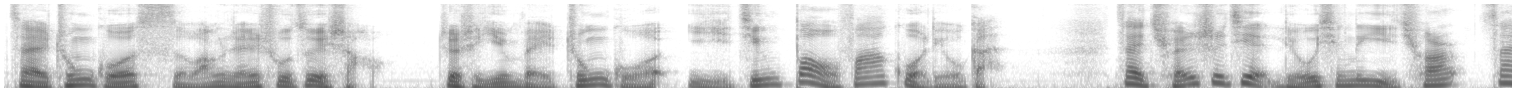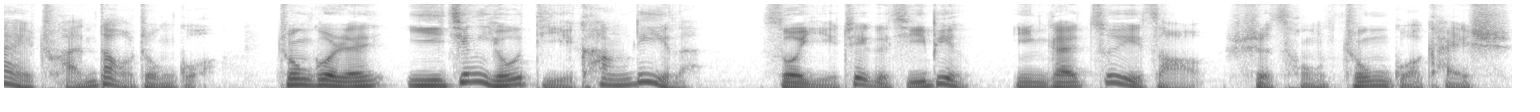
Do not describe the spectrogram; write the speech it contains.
在中国死亡人数最少，这是因为中国已经爆发过流感。在全世界流行了一圈，再传到中国，中国人已经有抵抗力了，所以这个疾病应该最早是从中国开始。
